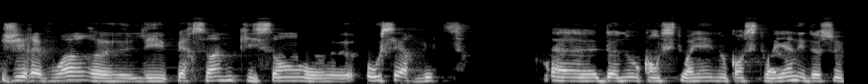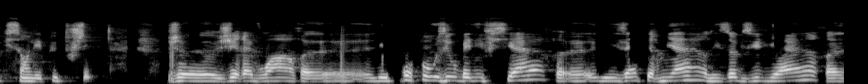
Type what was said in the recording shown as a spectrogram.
J'irai voir euh, les personnes qui sont au service de nos concitoyens et nos concitoyennes et de ceux qui sont les plus touchés. J'irai voir euh, les proposés aux bénéficiaires, euh, les infirmières, les auxiliaires, euh,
